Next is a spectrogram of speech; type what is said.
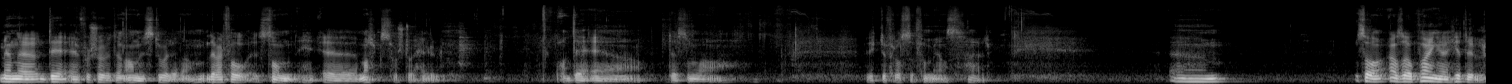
Men eh, det er for så vidt en annen historie. Da. Det er i hvert fall sånn eh, Marx forstår Hegel. Og det er det som var viktig for oss å få med oss her. Um, så altså, Poenget hittil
